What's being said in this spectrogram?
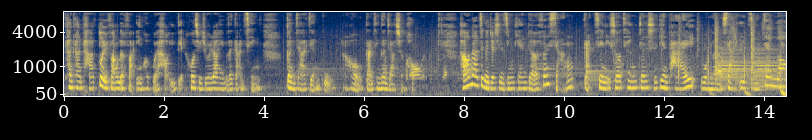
看看他对方的反应会不会好一点，或许就会让你们的感情更加坚固，然后感情更加深厚。好，那这个就是今天的分享，感谢你收听真实电台，我们下一集见喽。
